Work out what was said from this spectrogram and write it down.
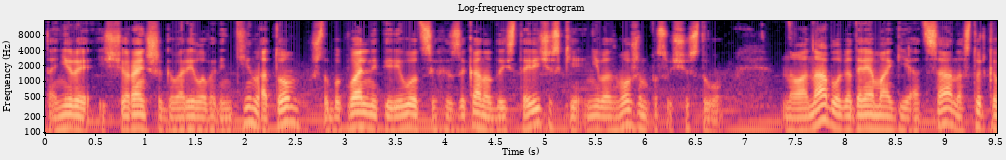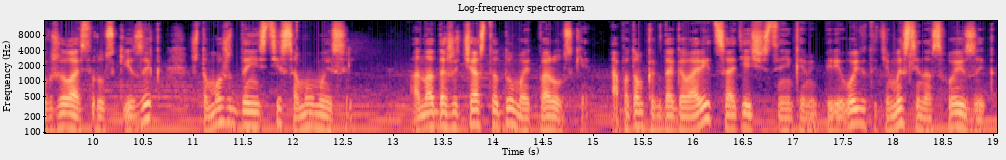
Танира еще раньше говорила Валентину о том, что буквальный перевод с их языка на доисторический невозможен по существу. Но она, благодаря магии отца, настолько вжилась в русский язык, что может донести саму мысль. Она даже часто думает по-русски, а потом, когда говорит с отечественниками, переводит эти мысли на свой язык.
